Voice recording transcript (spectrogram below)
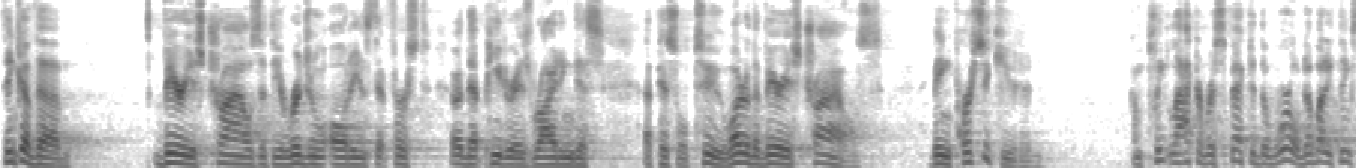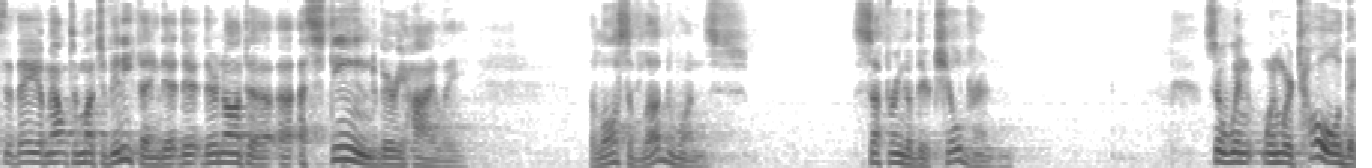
Think of the various trials that the original audience that first or that Peter is writing this epistle to. What are the various trials? Being persecuted, complete lack of respect in the world. Nobody thinks that they amount to much of anything. They're, they're, they're not uh, uh, esteemed very highly. The loss of loved ones, suffering of their children. So when, when we're told the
